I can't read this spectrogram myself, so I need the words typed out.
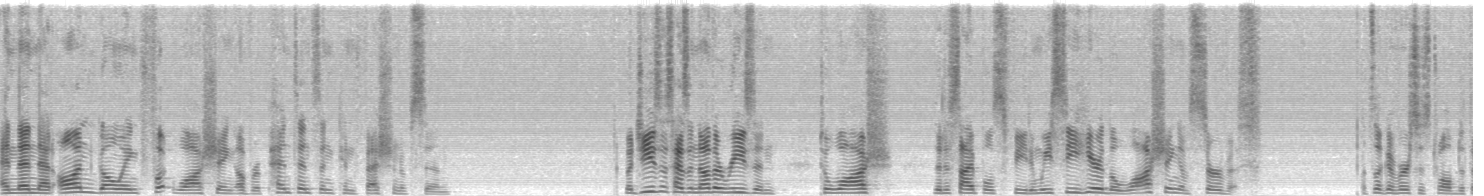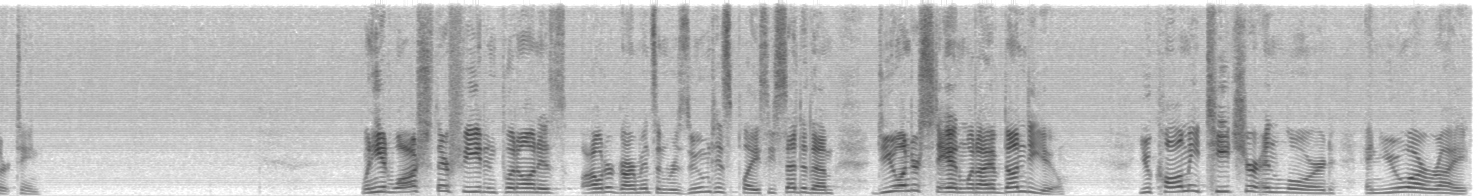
and then that ongoing foot washing of repentance and confession of sin. But Jesus has another reason to wash the disciples' feet, and we see here the washing of service. Let's look at verses 12 to 13. When he had washed their feet and put on his outer garments and resumed his place, he said to them, Do you understand what I have done to you? You call me teacher and Lord, and you are right,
